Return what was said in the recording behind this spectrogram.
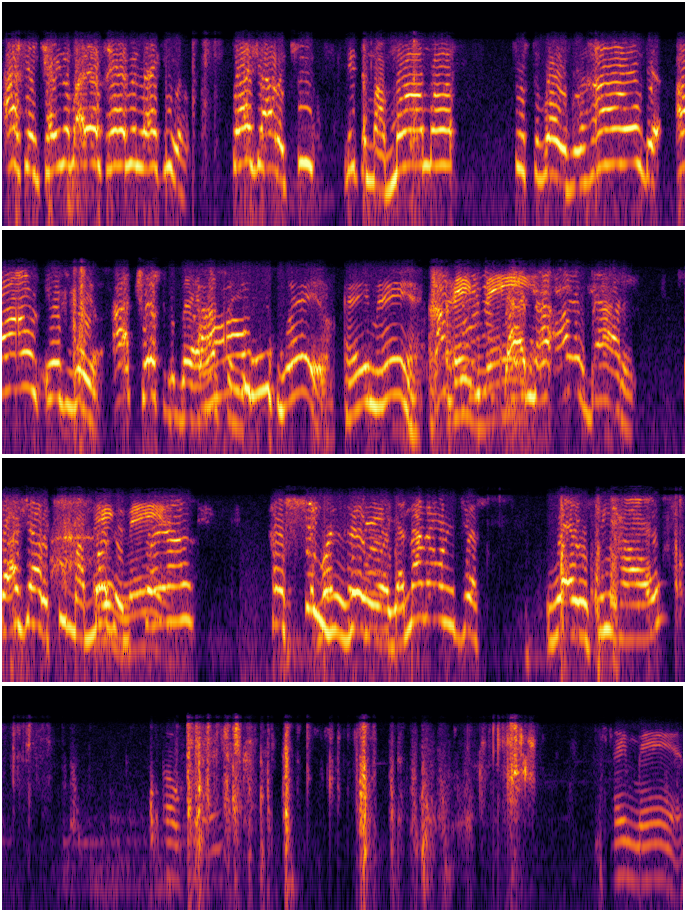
I said, can't nobody else have it like him. So I y'all to keep lifting my mom up, Sister Rosie, how that all is well. I trust the God. I said, All is well. Amen. I, Amen. I, I, I don't doubt it. So I y'all to keep my mother in Amen. prayer. Her singing is everywhere. y'all. Not only just Rosie Hall. Okay. Amen.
